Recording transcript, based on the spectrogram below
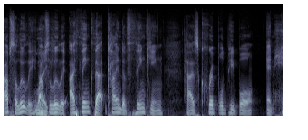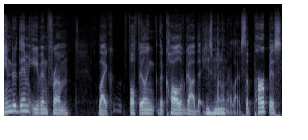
Absolutely. Like- absolutely. I think that kind of thinking has crippled people and hindered them even from like fulfilling the call of God that He's put mm-hmm. on their lives. The purpose,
